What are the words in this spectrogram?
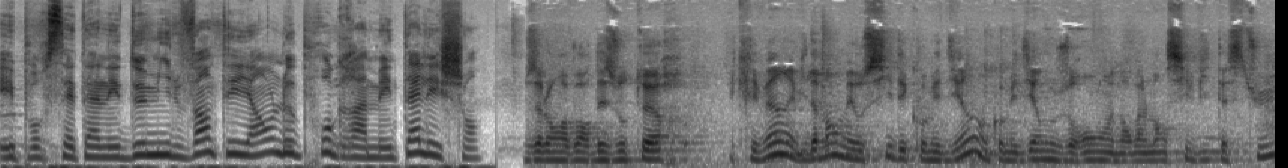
Et pour cette année 2021, le programme est alléchant. Nous allons avoir des auteurs écrivains évidemment, mais aussi des comédiens. En comédien, nous aurons normalement Sylvie Testu,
